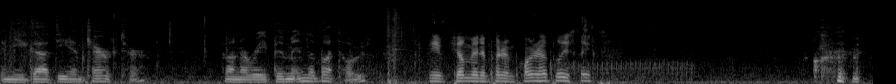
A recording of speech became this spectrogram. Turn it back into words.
me goddamn character. Gonna rape him in the butthole. Can you film it and put it in Pornhub, please? Thanks.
